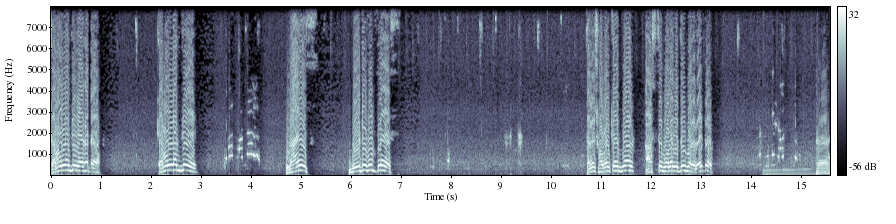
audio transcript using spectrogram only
কেমন লাগছে জায়গাটা? কেমন লাগছে? নাইস বিউটিফুল প্লেস তাহলে সবাইকে একবার আসতে বলা যেতেই পারে, তাই তো? হ্যাঁ।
